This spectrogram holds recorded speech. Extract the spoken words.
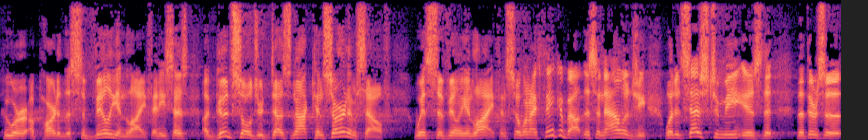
who are a part of the civilian life. And he says a good soldier does not concern himself with civilian life. And so when I think about this analogy, what it says to me is that, that there's, a,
